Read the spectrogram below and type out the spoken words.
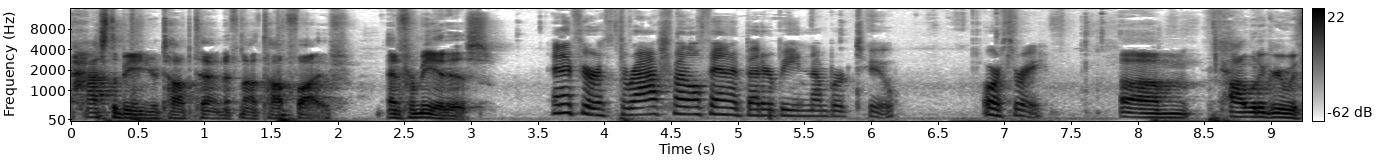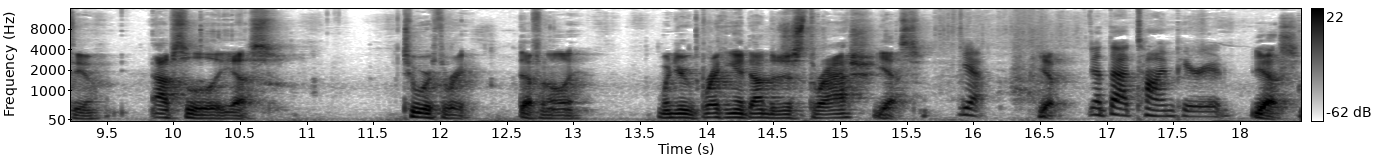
has to be in your top ten, if not top five. And for me, it is. And if you're a thrash metal fan, it better be number two or three. Um, I would agree with you. Absolutely, yes. Two or three, definitely. When you're breaking it down to just thrash, yes. Yeah. Yep. At that time period. Yes.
